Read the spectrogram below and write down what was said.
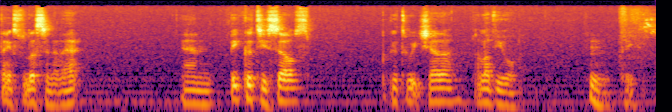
Thanks for listening to that. And be good to yourselves. Be good to each other. I love you all. Hmm. Peace.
